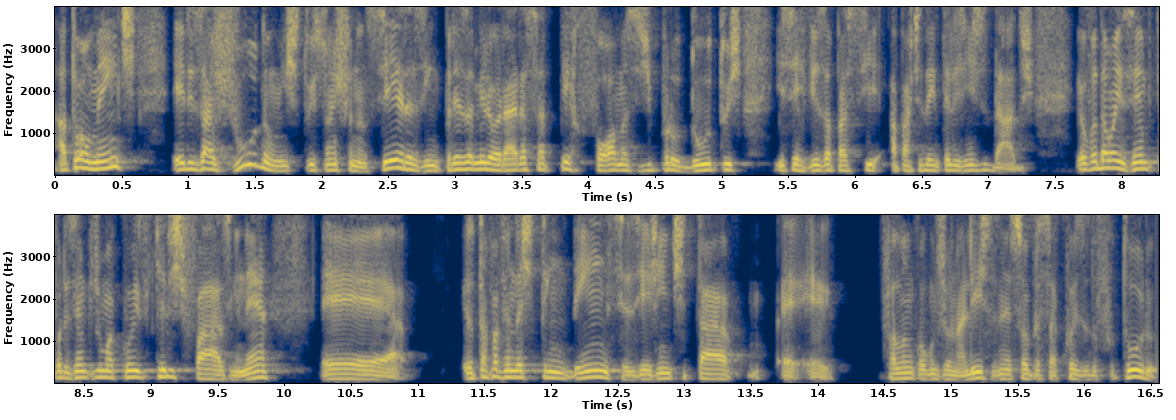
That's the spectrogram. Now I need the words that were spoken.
Atualmente, eles ajudam instituições financeiras e empresas a melhorar essa performance de produtos e serviços a partir da inteligência de dados. Eu vou dar um exemplo, por exemplo, de uma coisa que eles fazem, né? É, eu estava vendo as tendências e a gente está é, é, falando com alguns jornalistas né, sobre essa coisa do futuro,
